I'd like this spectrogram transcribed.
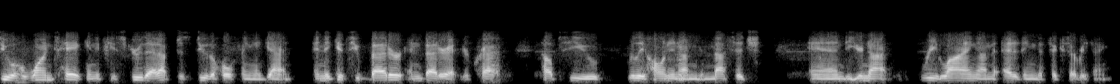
do a one take and if you screw that up, just do the whole thing again. And it gets you better and better at your craft, helps you really hone in on your message and you're not relying on the editing to fix everything.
